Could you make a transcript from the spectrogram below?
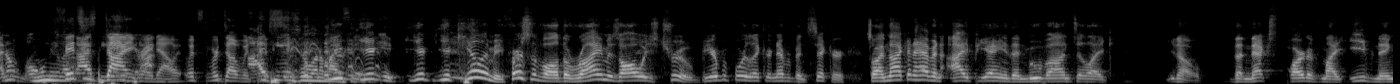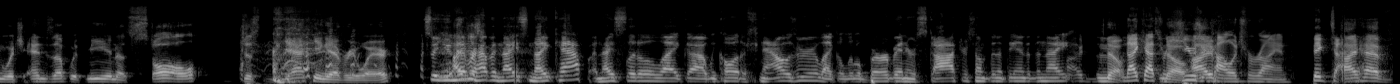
I don't oh only like Fitz is IPAs, dying but right now. Let's, we're done with this. IPAs are one of my You're, you're, you're, you're killing me. First of all, the rhyme is always true. Beer before liquor, never been sicker. So I'm not going to have an IPA and then move on to like, you know, the next part of my evening, which ends up with me in a stall just yakking everywhere. So you never just- have a nice nightcap, a nice little like uh, we call it a schnauzer, like a little bourbon or scotch or something at the end of the night. Uh, No, Nightcaps were no, huge in I've- college for Ryan. Big time. I have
